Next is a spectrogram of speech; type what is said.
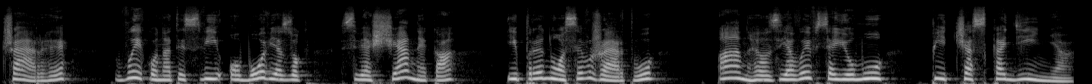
черги виконати свій обов'язок священника і приносив жертву, ангел з'явився йому під час кадіння.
